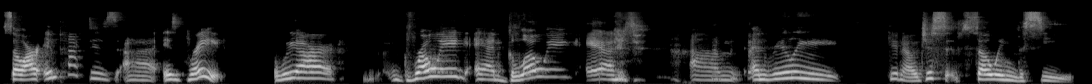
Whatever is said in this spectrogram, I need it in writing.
So our impact is uh, is great. We are growing and glowing and um, and really you know, just sowing the seed.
